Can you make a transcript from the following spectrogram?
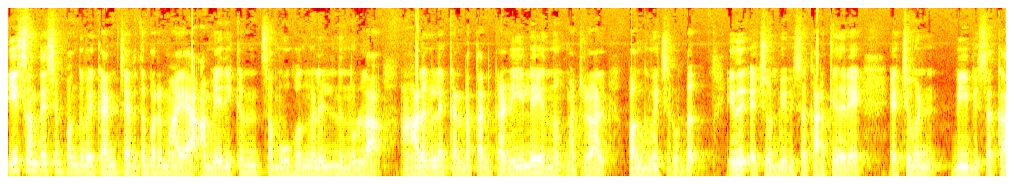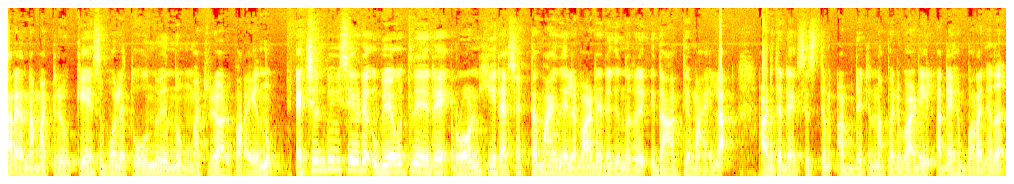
ഈ സന്ദേശം പങ്കുവെക്കാൻ ചരിത്രപരമായ അമേരിക്കൻ സമൂഹങ്ങളിൽ നിന്നുള്ള ആളുകളെ കണ്ടെത്താൻ കഴിയില്ലേ എന്ന് മറ്റൊരാൾ പങ്കുവച്ചിട്ടുണ്ട്. ഇത് എച്ച് വൺ ബി വിസക്കാർക്കെതിരെ എച്ച് വൺ ബി വിസക്കാർ എന്ന മറ്റൊരു കേസ് പോലെ തോന്നുമെന്നും മറ്റൊരാൾ പറയുന്നു. എച്ച് വൺ ബി വിസയുടെ ഉപയോഗത്തിനെതിരെ റോൺ ഹീര ശക്തമായ നിലപാടെടുക്കുന്നത് ഇതാദ്യമായല്ല. അടുത്തിടെ സിസ്റ്റം അപ്ഡേറ്റ് എന്ന പരിപാടിയിൽ അദ്ദേഹം പറഞ്ഞത്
